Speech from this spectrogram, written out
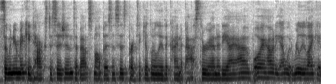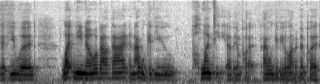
So when you're making tax decisions about small businesses, particularly the kind of pass-through entity I have, boy howdy, I would really like it if you would let me know about that and I will give you plenty of input. I will give you a lot of input.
